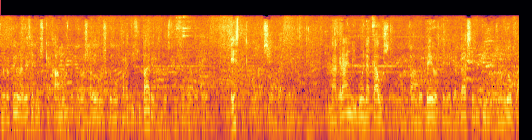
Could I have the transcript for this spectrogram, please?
Los europeos a veces nos quejamos de que no sabemos cómo participar en la construcción europea. Esta es la ocasión de hacerlo. Una gran y buena causa de los europeos que de verdad sentimos Europa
